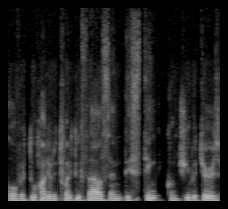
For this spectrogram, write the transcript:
over 222,000 distinct contributors.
